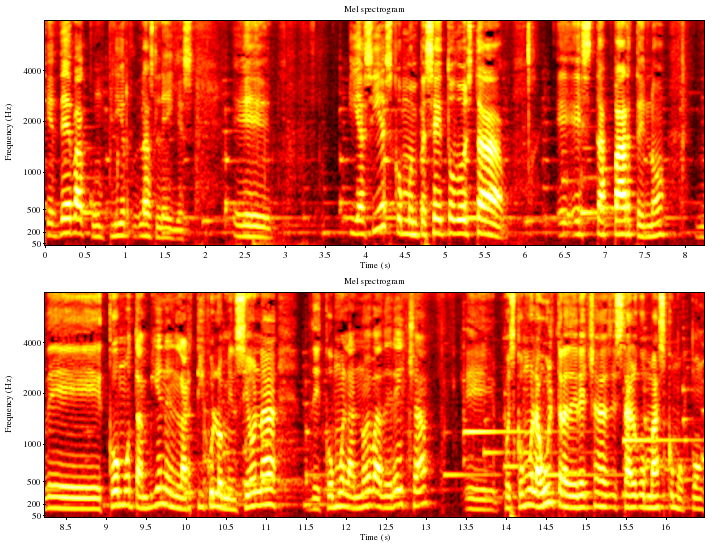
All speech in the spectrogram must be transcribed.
que, deba cumplir las leyes. Eh, y así es como empecé toda esta, e, esta parte, ¿no? De cómo también en el artículo menciona de cómo la nueva derecha eh, pues como la ultraderecha es algo más como punk,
